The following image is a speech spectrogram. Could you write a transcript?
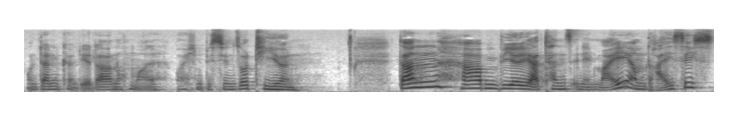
und dann könnt ihr da nochmal euch ein bisschen sortieren. Dann haben wir ja Tanz in den Mai am 30.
